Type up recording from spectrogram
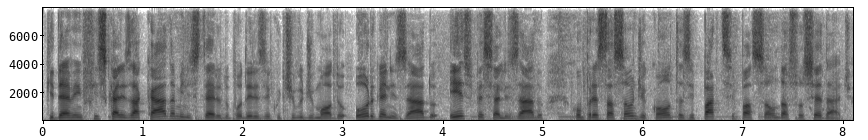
que devem fiscalizar cada ministério do Poder Executivo de modo organizado, especializado, com prestação de contas e participação da sociedade.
